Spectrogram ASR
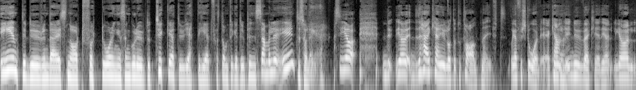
Är inte du den där snart 40-åringen som går ut och tycker att du är jättehet fast de tycker att du är pinsam eller är det inte så länge? Alltså jag, jag, det här kan ju låta totalt naivt. Och jag förstår det. Jag kan, nu verkligen, jag, jag,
